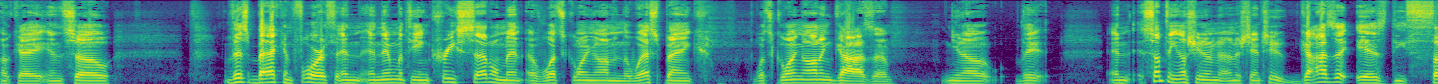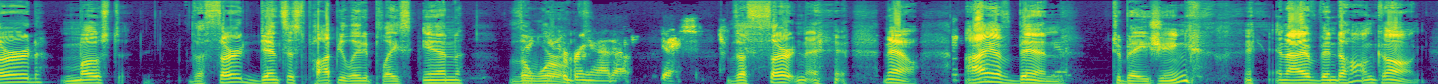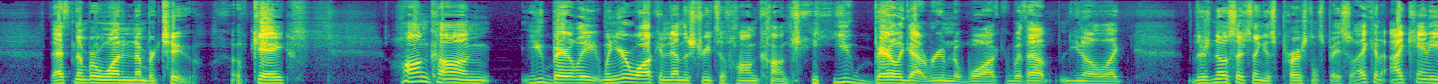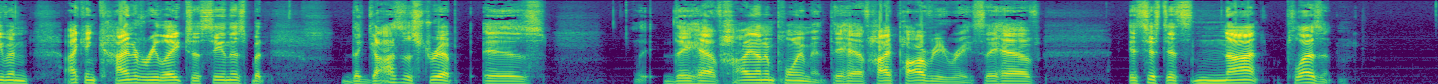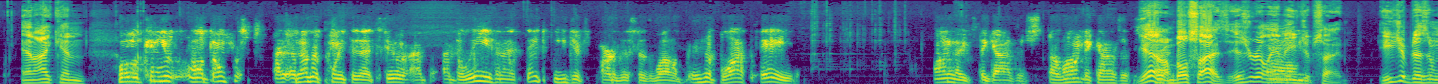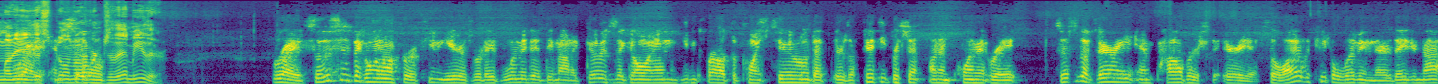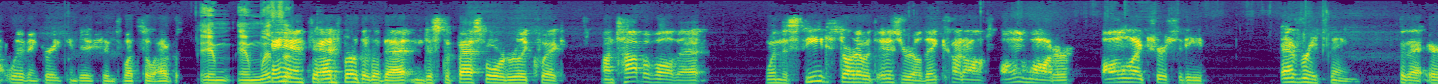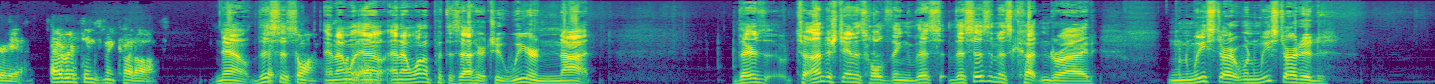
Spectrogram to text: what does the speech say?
Okay, and so this back and forth, and and then with the increased settlement of what's going on in the West Bank, what's going on in Gaza, you know, the and something else you don't understand too Gaza is the third most, the third densest populated place in the Thank world. for bringing that up. Yes. The third. Now, I have been to Beijing and I have been to Hong Kong. That's number one and number two. Okay. Hong Kong, you barely, when you're walking down the streets of Hong Kong, you barely got room to walk without, you know, like there's no such thing as personal space. So I can I can't even I can kind of relate to seeing this, but the Gaza Strip is they have high unemployment, they have high poverty rates, they have it's just it's not pleasant. And I can well, can you? Well, don't. Another point to that too. I, I believe, and I think Egypt's part of this as well. There's a blockade on the, the Gaza along the Gaza. Yeah, Strip. on both sides, Israel and um, Egypt side. Egypt doesn't want any right, of this spilling so, over into them either. Right. So this has been going on for a few years, where they've limited the amount of goods that go in. You brought up the point too that there's a 50% unemployment rate. So this is a very impoverished area. So a lot of the people living there, they do not live in great conditions whatsoever. And and with And the, to add further to that, and just to fast forward really quick, on top of all that, when the siege started with Israel, they cut off all water, all electricity, everything to that area. Everything's been cut off. now this But is on. and I and. I, and I want to put this out here too. We are not there's to understand this whole thing. This this isn't as cut and dried. When we start when we started,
